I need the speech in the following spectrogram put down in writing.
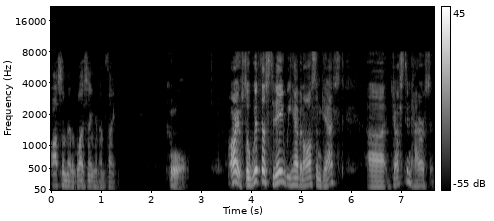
awesome and a blessing, and I'm thankful. Cool. All right. So with us today, we have an awesome guest, uh, Justin Harrison,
